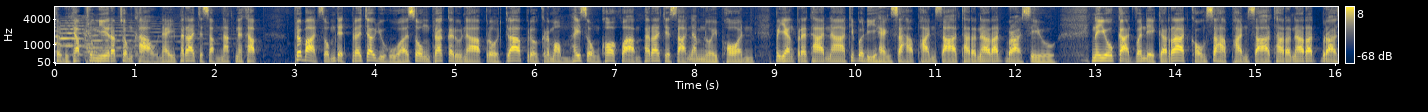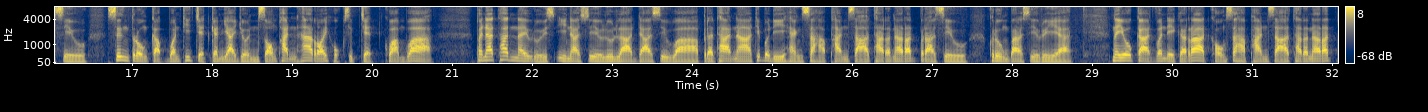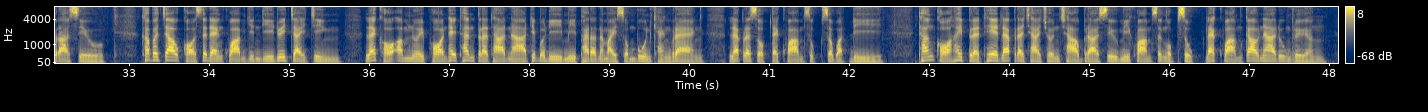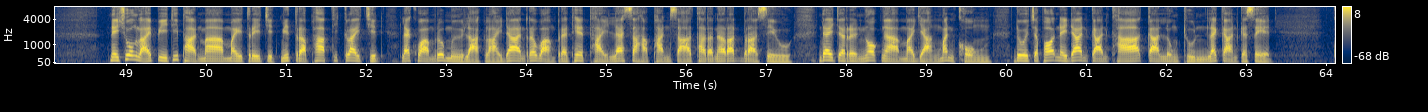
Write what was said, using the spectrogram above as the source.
สวัสดีครับ ช่วงนี้รับชมข่าวในพระราชสำนักนะครับ พระบาทสมเด็จพระเจ้าอยู่หัวทรงพระกรุณาโปรดเกล้าโปรดกระหม่อมให้ส่งข้อความพระราชสารอำนวยพร ไปยังประธานาธิบดีแห่งสหพันธ์สาธารณรัฐบราซิล ในโอกาสวันเอกราชของสหพันธ์สาธารณรัฐบราซิล ซึ่งตรงกับวันที่ 7 กันยายน 2567 ความว่าพระนักท่านนายรุยส์อินาซิลูลาดาซิวา ประธานาธิบดีแห่งสหพันธ์สาธารณรัฐบราซิล กรุงบราซิเลีย ในโอกาสวันเอกราชของสหพันธ์สาธารณรัฐบราซิล ข้าพเจ้าขอแสดงความยินดีด้วยใจจริง และขออำนวยพรให้ท่านประธานาธิบดีมีพารณามัยสมบูรณ์แข็งแรง และประสบแต่ความสุขสวัสดี ทั้งขอให้ประเทศและประชาชนชาวบราซิลมีความสงบสุขและความก้าวหน้ารุ่งเรือง ในช่วงหลายปีที่ผ่านมาไมตรีจิตมิตรภาพที่ใกล้ชิด และความร่วมมือหลากหลายด้านระหว่างประเทศไทย และสหพันธ์สาธารณรัฐบราซิล ได้เจริญงอกงามมาอย่างมั่นคง โดยเฉพาะในด้านการค้าการลงทุนและการเกษตร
